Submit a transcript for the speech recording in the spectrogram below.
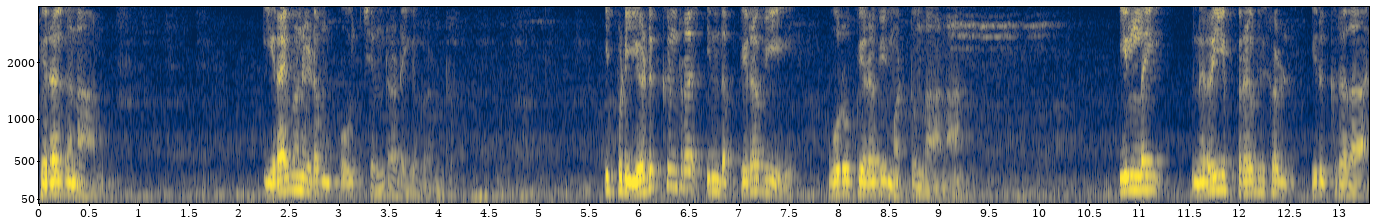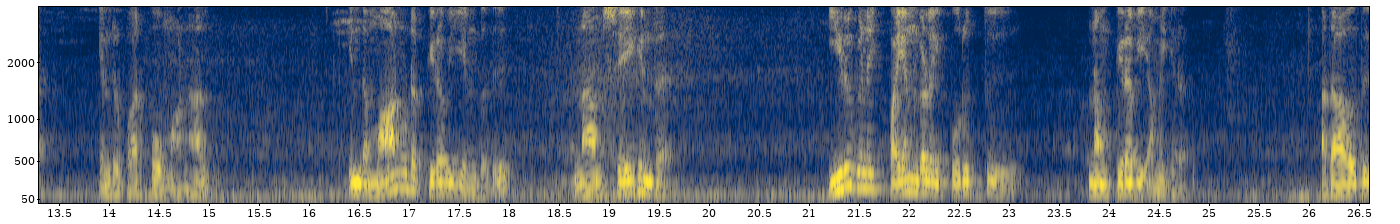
பிறகு நாம் இறைவனிடம் போய் சென்றடைய வேண்டும். இப்படி எடுக்கின்ற இந்த பிறவி ஒரு பிறவி மட்டும்தானா? இல்லை நிறைய பிறவிகள் இருக்கிறதா என்று பார்ப்போமானால் இந்த மானுட பிறவி என்பது நாம் செய்கின்ற இருவினை பயன்களை பொறுத்து நம் பிறவி அமைகிறது. அதாவது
